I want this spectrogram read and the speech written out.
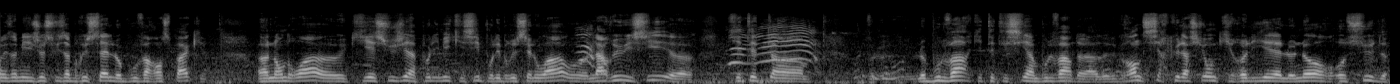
les amis, je suis à Bruxelles, au boulevard Anspach, un endroit euh, qui est sujet à polémique ici pour les Bruxellois. Euh, la rue ici, euh, qui était un... Le boulevard qui était ici un boulevard de, grande circulation qui reliait le nord au sud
